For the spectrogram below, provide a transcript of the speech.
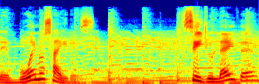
de Buenos Aires. See you later.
